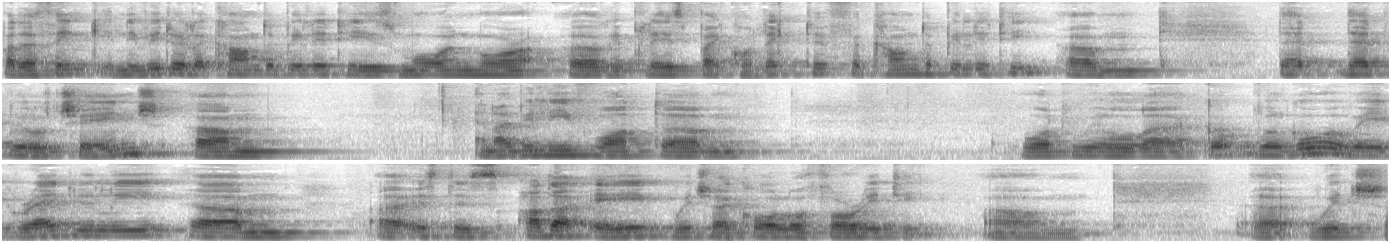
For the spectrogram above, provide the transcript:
but I think individual accountability is more and more uh, replaced by collective accountability. Um, that that will change, um, and I believe what um, what will uh, go, will go away gradually um, uh, is this other A, which I call authority, um, uh, which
